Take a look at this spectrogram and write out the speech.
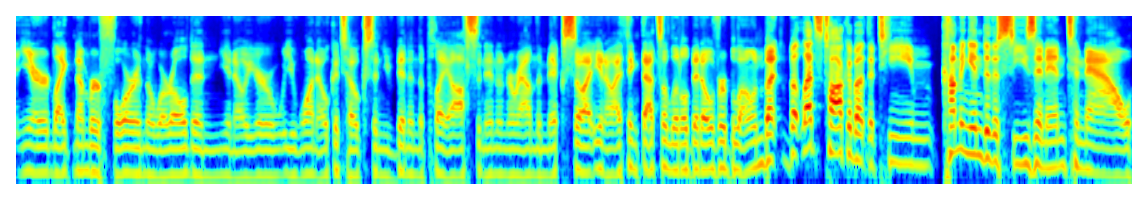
you're like number four in the world and, you know, you're, you won Okotoks and you've been in the playoffs and in and around the mix. So, I, you know, I think that's a little bit overblown, but, but let's talk about the team coming into the season and to now.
